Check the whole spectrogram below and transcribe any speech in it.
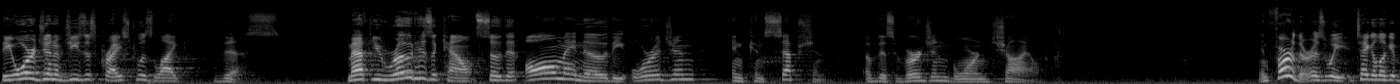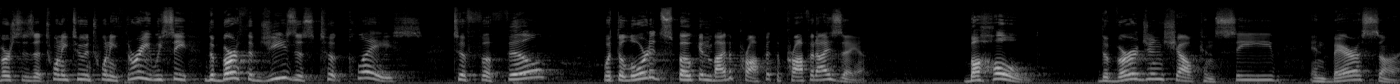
The origin of Jesus Christ was like this Matthew wrote his account so that all may know the origin and conception of this virgin born child. And further, as we take a look at verses uh, 22 and 23, we see the birth of Jesus took place to fulfill what the Lord had spoken by the prophet, the prophet Isaiah. Behold, the virgin shall conceive and bear a son,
